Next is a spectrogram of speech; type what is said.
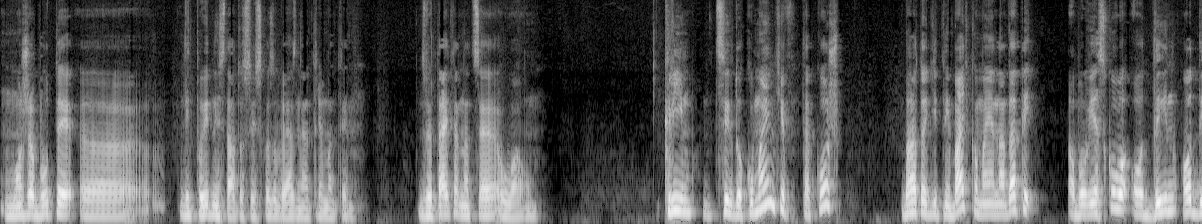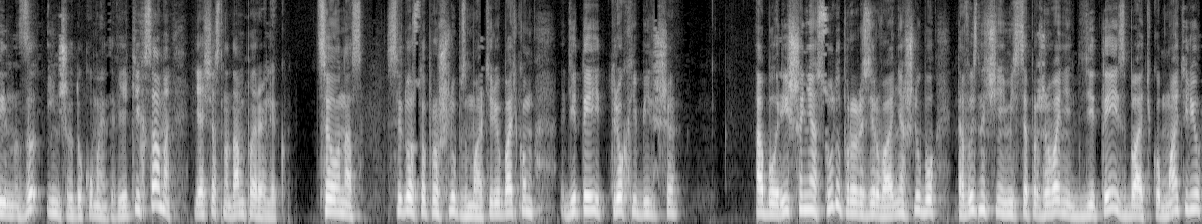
може бути е, відповідний статус військовозобов'язаний отримати. Звертайте на це увагу. Крім цих документів, також багатодітний батько має надати обов'язково один один з інших документів, яких саме я зараз надам перелік. Це у нас свідоцтво про шлюб з матір'ю, батьком дітей трьох і більше, або рішення суду про розірвання шлюбу та визначення місця проживання дітей з батьком матір'ю,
